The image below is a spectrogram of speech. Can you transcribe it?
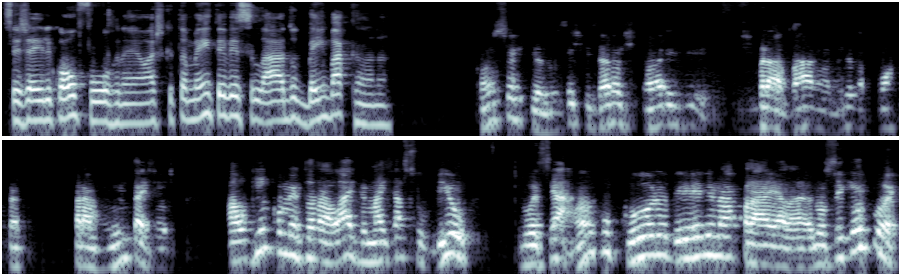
seja ele qual for, né? Eu acho que também teve esse lado bem bacana. Com certeza. Vocês fizeram histórias e desbravaram, abriram a porta para muita gente. Alguém comentou na live, mas já subiu, você arranca o couro dele na praia lá. Eu não sei quem foi.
